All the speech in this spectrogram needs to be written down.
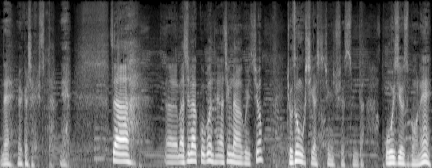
네, 여기까지 하겠습니다. 네. 자, 어, 마지막 곡은 지금 나가고 있죠? 조성욱 씨가 시청해 주셨습니다. 오지 오즈본의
